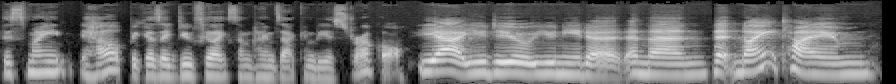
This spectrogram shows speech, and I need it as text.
this might help because I do feel like sometimes that can be a struggle. Yeah, you do. You need it. And then at nighttime,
